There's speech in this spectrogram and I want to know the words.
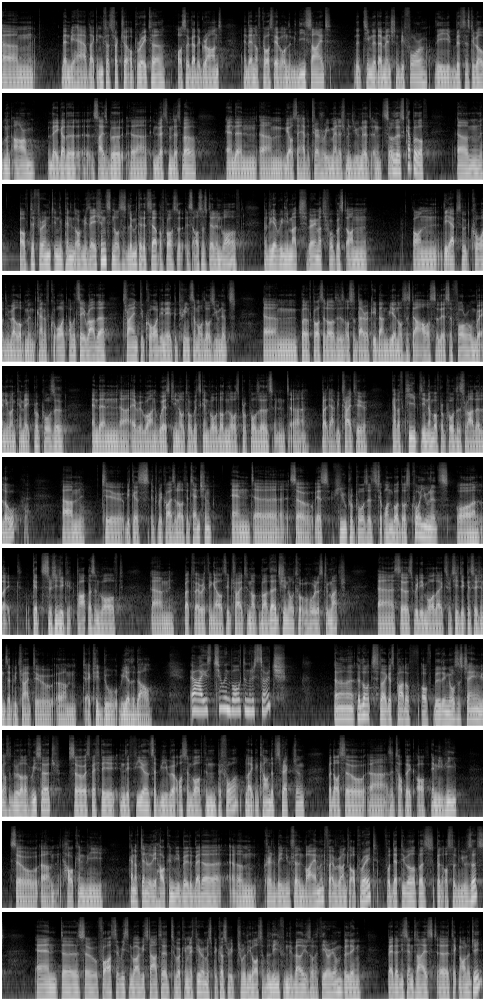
Um, then we have like an infrastructure operator also got a grant. And then, of course, we have on the BD side the team that I mentioned before, the business development arm. They got a, sizable uh, investment as well. And then um, we also have a treasury management unit. And so there's a couple of um, of different independent organizations. Gnosis Limited itself, of course, is also still involved, but we are really much, very much focused on on the absolute core development, kind of co- I would say rather trying to coordinate between some of those units. Um, but of course, a lot of it is also directly done via Gnosis DAO. So there's a forum where anyone can make proposal, and then uh, everyone with GNO tokens can vote on those proposals. And uh, but yeah, we try to kind of keep the number of proposals rather low, um, to because it requires a lot of attention. And uh, so there's few proposals to onboard those core units or like get strategic partners involved. Um, but for everything else, we try to not bother GNO token holders too much. Uh, so it's really more like strategic decisions that we try to um, to actually do via the DAO. Are you still involved in research? Uh, a lot, like as part of, of building Gnosis Chain, we also do a lot of research. So especially in the fields that we were also involved in before, like account abstraction, but also uh, the topic of MEV. So um, how can we, kind of generally, how can we build a better, um, credibly neutral environment for everyone to operate, for dev developers, but also the users. And uh, so for us, the reason why we started working on Ethereum is because we truly also believe in the values of Ethereum, building better decentralized uh, technology.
